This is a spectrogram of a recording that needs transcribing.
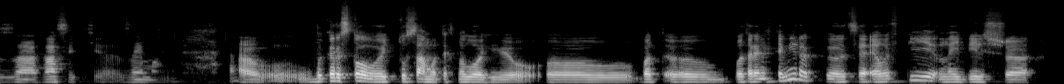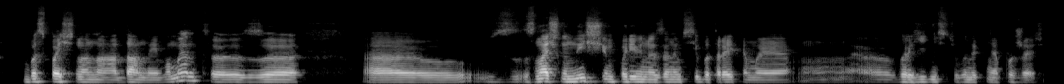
загасить е, займання. Е, Використовують ту саму технологію е, бат- е, батарейних камірок. е, Це LFP, найбільш е, безпечна на даний момент е, з- значно нижчим порівняно з NMC батарейками е, виникнення пожежі.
